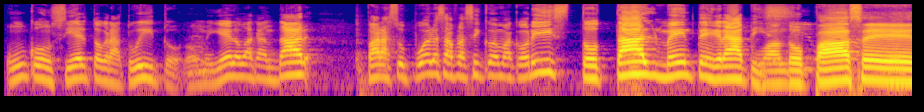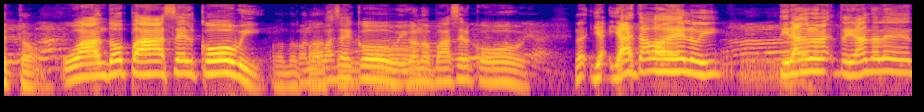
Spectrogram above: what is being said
un concierto gratuito. Don Miguelo va a cantar para su pueblo de San Francisco de Macorís totalmente gratis. Cuando pase esto. Cuando pase el COVID. Cuando Cuando, pase el COVID. Cuando pase el COVID. No, Ya, ya estaba de Luis. Tirándole, tirándole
